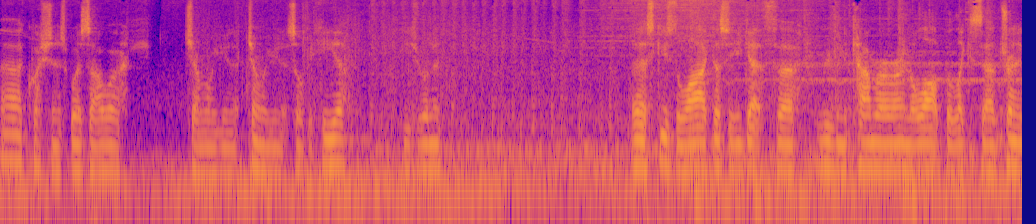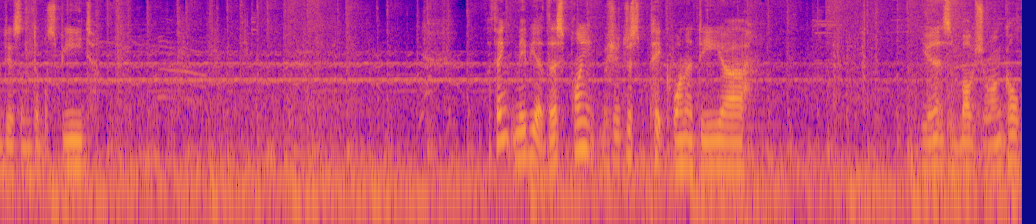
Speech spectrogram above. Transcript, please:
Uh, question is, where's our general unit? General unit's over here. He's running. Uh, excuse the lag, that's what you get for moving the camera around a lot, but like I said, I'm trying to do some double speed. I think maybe at this point we should just pick one of the uh, units and Bob's your uncle.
